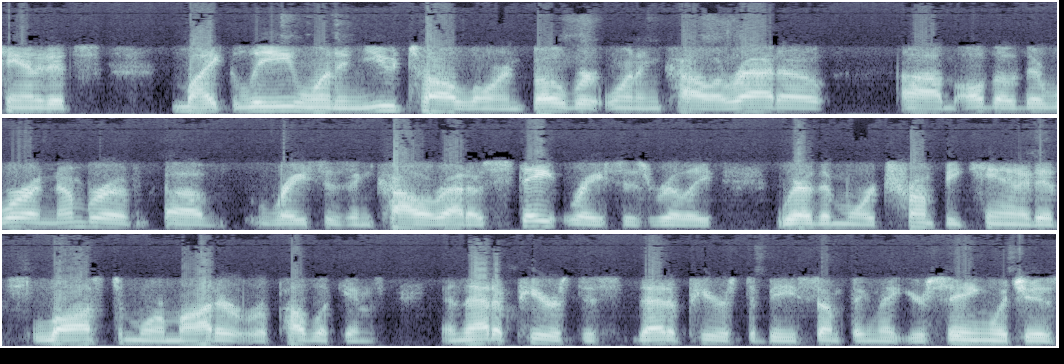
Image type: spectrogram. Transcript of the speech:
candidates. Mike Lee won in Utah, Lauren Boebert won in Colorado. Um, although there were a number of, of races in Colorado, state races really, where the more Trumpy candidates lost to more moderate Republicans, and that appears to that appears to be something that you're seeing, which is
